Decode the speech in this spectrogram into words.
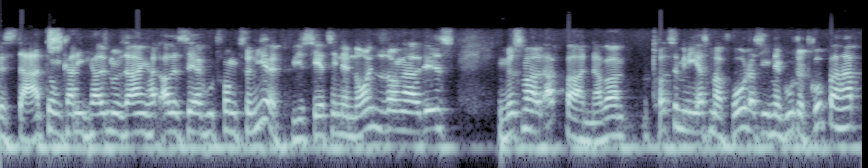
bis dato kann ich halt nur sagen, hat alles sehr gut funktioniert. Wie es jetzt in der neuen Saison halt ist, müssen wir halt abwarten. Aber trotzdem bin ich erstmal froh, dass ich eine gute Truppe habe,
